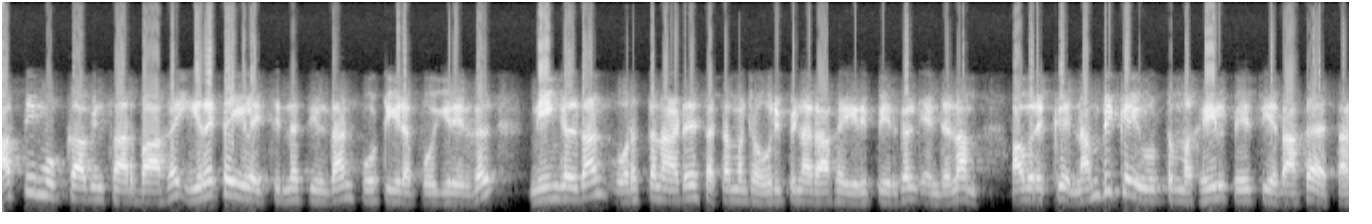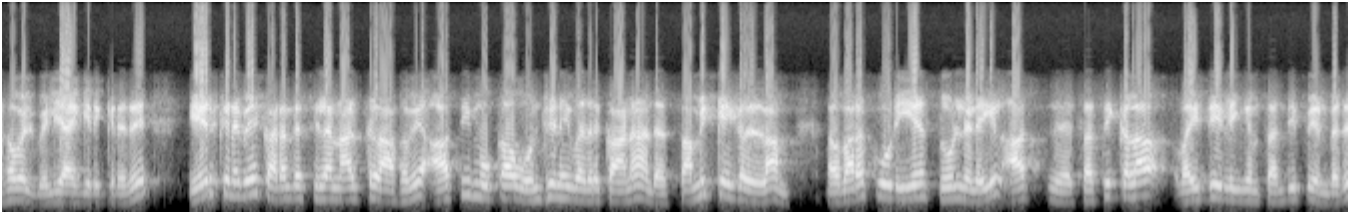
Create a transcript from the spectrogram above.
அதிமுகவின் சார்பாக இரட்டை இலை சின்னத்தில் தான் போட்டியிடப் போகிறீர்கள். நீங்கள் தான் ஒரத்தநாடு சட்டமன்ற உறுப்பினராக இருப்பீர்கள் என்றெல்லாம் அவருக்கு நம்பிக்கை ஊட்டும் வகையில் பேசியதாக தகவல் வெளியாகி இருக்கிறது ஏற்கனவே கடந்த சில நாட்களாகவே அதிமுக ஒன்றிணைவதற்கான அந்த சமிக்கைகள் எல்லாம் வரக்கூடிய சூழ்நிலையில் சசிகலா வைத்தியலிங்கம் சந்திப்பு என்பது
